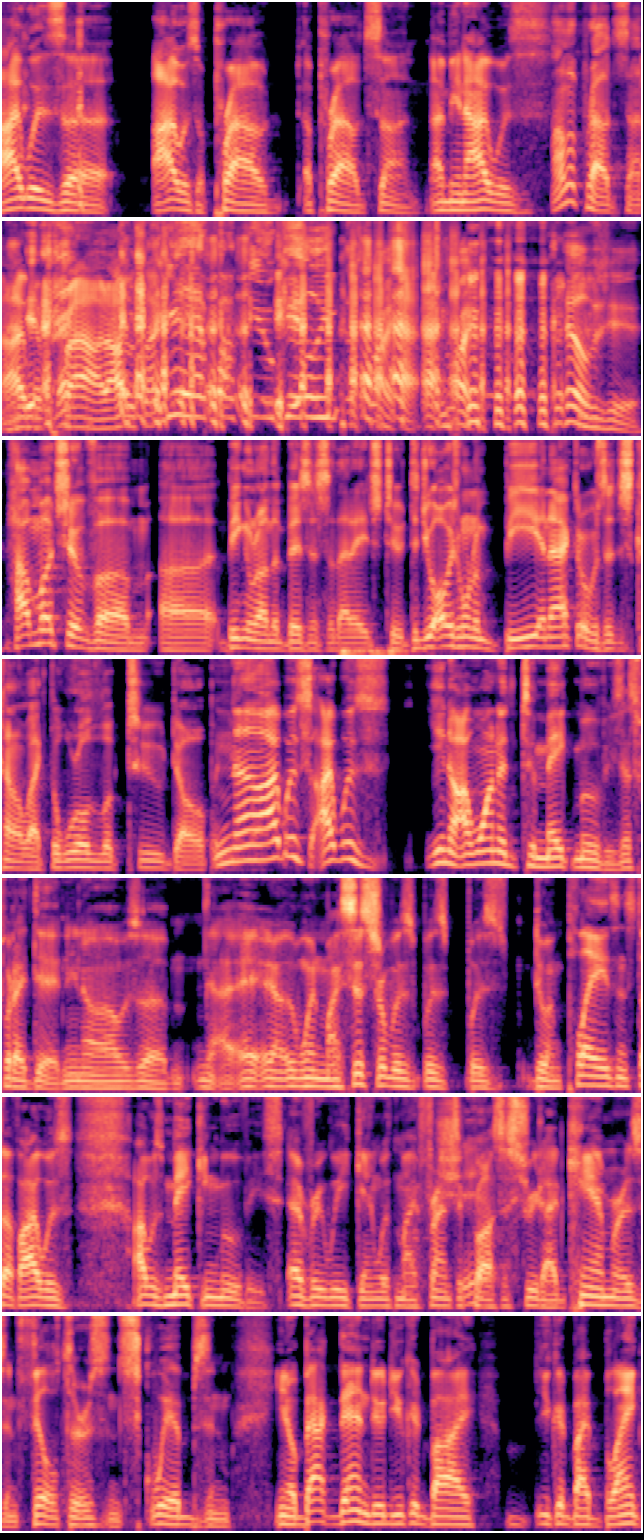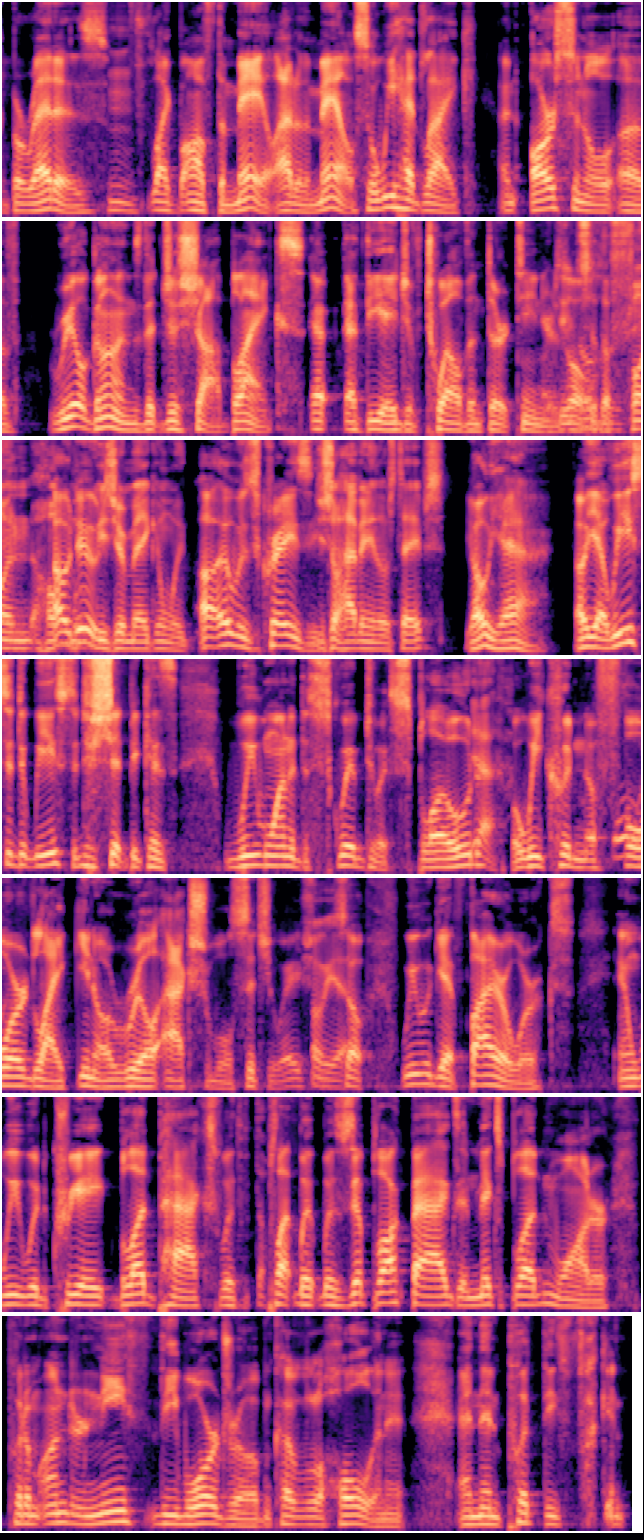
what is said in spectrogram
I was uh, I was a proud a proud son. I mean, I was I'm a proud son. I was proud. I was like, yeah, fuck you, Gilly. right. right. Hell yeah. How much of um, uh, being around the business at that age too? Did you always want to be an actor, or was it just kind of like the world looked too dope? No, I was I was you know I wanted to make movies. That's what I did. You know, I was uh, I- I- when my sister was was was doing plays and stuff. I was I was making movies every weekend with my friends across the street. I had cameras and filters and squibs and you know back then, dude, you could buy you could buy blank Berettas like off the mail out of the mail. So we had like an arsenal of real guns that just shot blanks at, at the age of 12 and 13 years Dude, old. so the fun home Oh, dude. movies you're making with. oh, it was crazy. you still have any of those tapes? Oh yeah. Oh yeah, we used to do we used to do shit because we wanted the squib to explode, Yeah. but we couldn't afford like, you know, a real actual situation. Oh, yeah. So we would get fireworks and we would create blood packs with, pl- with with Ziploc bags and mix blood and water, put them underneath the wardrobe and cut a little hole in it, and then put these fucking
